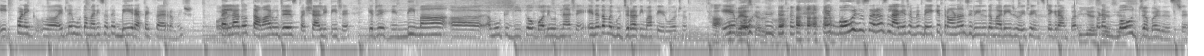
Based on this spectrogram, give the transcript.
એક પણ એક એટલે હું તમારી સાથે બે રેપિડ ફાયર રમીશ. પહેલા તો તમારું જે સ્પેશિયાલિટી છે કે જે હિન્દીમાં અમુક ગીતો બોલિવૂડના છે એને તમે ગુજરાતીમાં ફેરવો છો. એ. એ બહુ જ સરસ લાગે છે. મેં બે કે ત્રણ જ રીલ તમારી જોઈ છે ઇન્સ્ટાગ્રામ પર પણ બહુ જ જબરદસ્ત છે.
